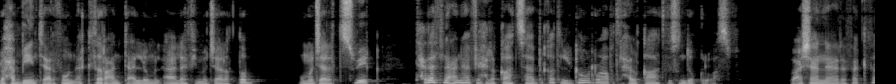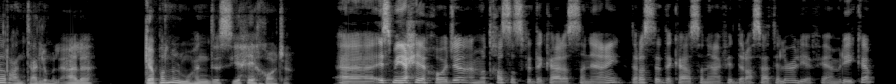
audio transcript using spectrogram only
لو حابين تعرفون أكثر عن تعلم الآلة في مجال الطب ومجال التسويق تحدثنا عنها في حلقات سابقة تلقون رابط الحلقات في صندوق الوصف. وعشان نعرف أكثر عن تعلم الآلة قابلنا المهندس يحيى خوجه آه اسمي يحيى خوجة المتخصص في الذكاء الاصطناعي. درست الذكاء الاصطناعي في الدراسات العليا في أمريكا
